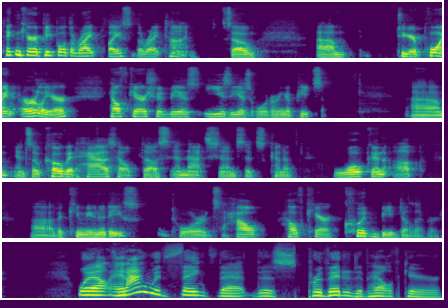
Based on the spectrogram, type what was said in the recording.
taking care of people at the right place at the right time. So, um, to your point earlier, healthcare should be as easy as ordering a pizza. Um, and so, COVID has helped us in that sense. It's kind of woken up uh, the communities towards how healthcare could be delivered. Well, and I would think that this preventative health care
